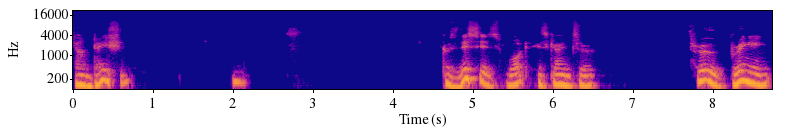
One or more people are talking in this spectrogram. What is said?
foundation. Because this is what is going to, through bringing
